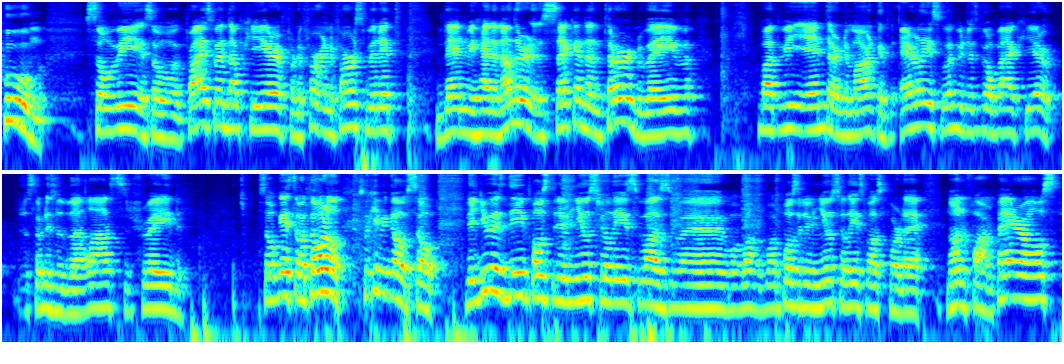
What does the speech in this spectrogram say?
boom so we so price went up here for the fir in the first minute then we had another second and third wave but we entered the market early so let me just go back here so this is the last trade so okay, so total, so here we go. So the USD positive news release was, uh, what, positive news release was for the non-farm payrolls.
